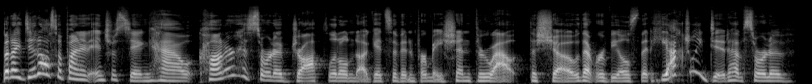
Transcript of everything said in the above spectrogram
But I did also find it interesting how Connor has sort of dropped little nuggets of information throughout the show that reveals that he actually did have sort of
